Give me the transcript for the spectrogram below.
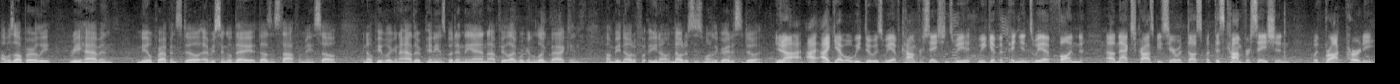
I was up early, rehabbing, meal prepping still every single day. It doesn't stop for me. So, you know, people are going to have their opinions, but in the end, I feel like we're going to look back and um, be notified. You know, notice is one of the greatest to do it. You know, I, I, get what we do is we have conversations, we we give opinions, we have fun. Uh, Maxx Crosby's here with us, but this conversation with Brock Purdy.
